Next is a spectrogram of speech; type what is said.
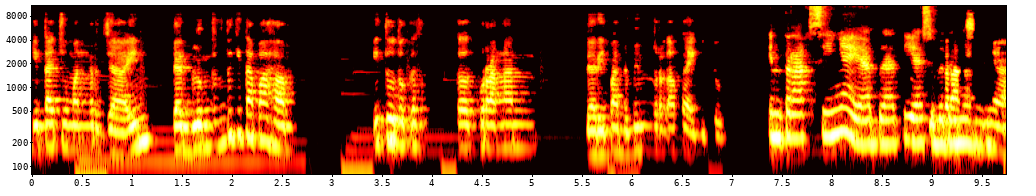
kita cuma ngerjain dan belum tentu kita paham. Itu tuh ke- kekurangan dari pandemi menurut aku kayak gitu. Interaksinya ya berarti ya sebenarnya. Interaksinya.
